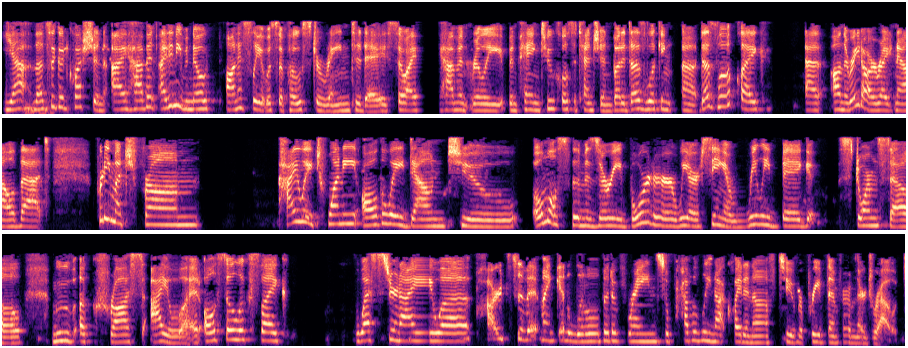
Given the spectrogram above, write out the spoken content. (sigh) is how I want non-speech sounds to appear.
Yeah, that's a good question. I haven't, I didn't even know, honestly, it was supposed to rain today. So I haven't really been paying too close attention, but it does looking, uh, does look like at, on the radar right now that pretty much from Highway 20 all the way down to almost the Missouri border, we are seeing a really big storm cell move across Iowa. It also looks like western Iowa, parts of it might get a little bit of rain, so probably not quite enough to reprieve them from their drought.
